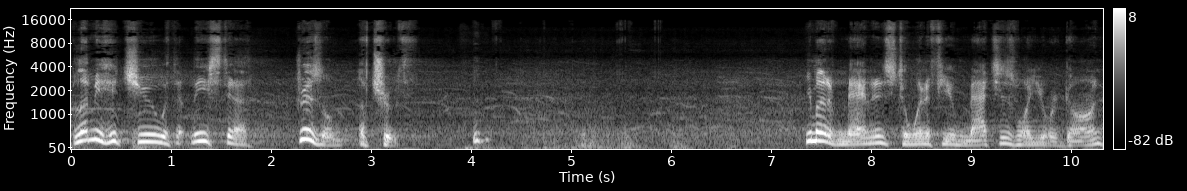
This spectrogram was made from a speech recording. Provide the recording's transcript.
but let me hit you with at least a drizzle of truth. You might have managed to win a few matches while you were gone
